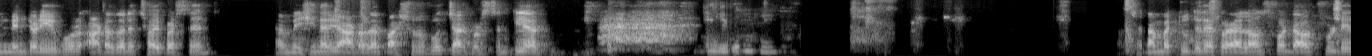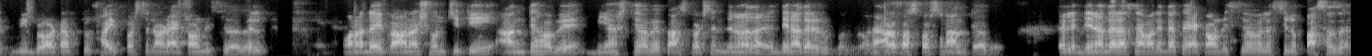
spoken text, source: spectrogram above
ইনভেন্টরির উপর আট হাজারের ছয় পার্সেন্ট আর মেশিনারির আট হাজার পাঁচশোর উপর চার পার্সেন্ট ক্লিয়ার আচ্ছা নাম্বার টু তে দেখো allowance for doubtful debt be brought up to five percent on account receivable অনাদায়ী পাওনা সঞ্চিতি আনতে হবে নিয়ে আসতে হবে পাঁচ পার্সেন্ট দেনাদারে দেনাদারের উপর। মানে আরও পাঁচ পার্সেন্ট আনতে হবে। তাহলে দেনাদার আছে আমাদের দেখো অ্যাকাউন্ট রিসিভেবল ছিল পাঁচ হাজার।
